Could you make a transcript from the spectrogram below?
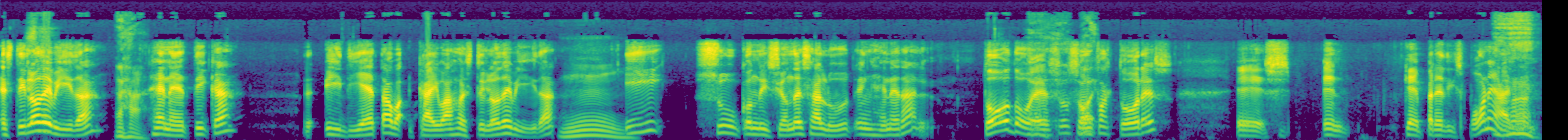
Estilo de vida, Ajá. genética eh, y dieta cae bajo estilo de vida Mm. y su condición de salud en general. Todo eso son factores eh, en- que predispone a alguien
